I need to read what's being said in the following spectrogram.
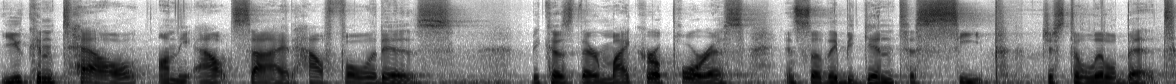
you can tell on the outside how full it is because they're microporous and so they begin to seep just a little bit.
